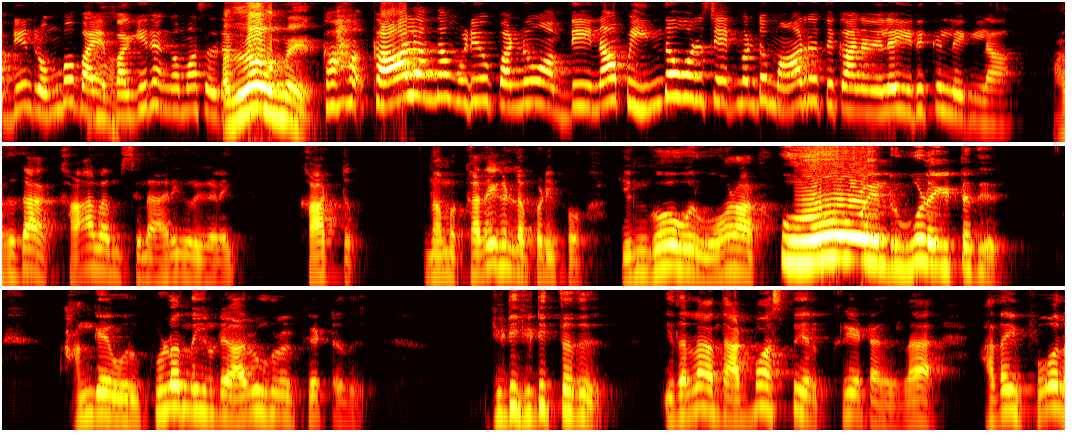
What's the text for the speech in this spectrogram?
அப்படின்னு ரொம்ப பய பகிரங்கமா சொல்றாங்க. அதுதான் உண்மை. கா- காலம் தான் முடிவு பண்ணும் அப்படின்னா அப்ப இந்த ஒரு ஸ்டேட்மெண்ட்டும் மாறுறதுக்கான நிலை இருக்கு இல்லைங்களா? அதுதான் காலம் சில அறிகுறிகளை காட்டும். நம்ம கதைகளில் படிப்போம். எங்கோ ஒரு ஓனார் ஓ என்று ஊழையிட்டது. அங்கே ஒரு குழந்தையினுடைய அருகுரல் கேட்டது. இடி இடித்தது. இதெல்லாம் அந்த அட்மாஸ்பியர் கிரியேட் ஆகுதுல்ல? அதை போல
